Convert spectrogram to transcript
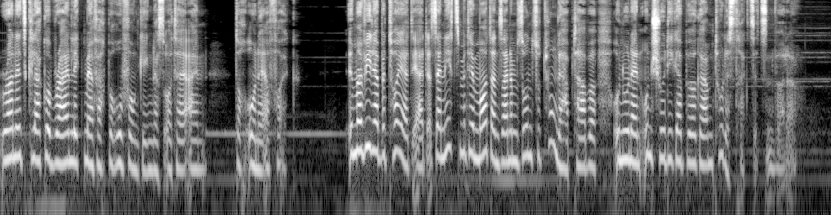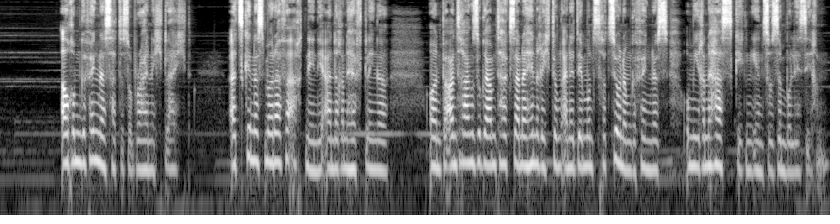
Ronald Clark O'Brien legt mehrfach Berufung gegen das Urteil ein, doch ohne Erfolg. Immer wieder beteuert er, dass er nichts mit dem Mord an seinem Sohn zu tun gehabt habe und nun ein unschuldiger Bürger am Todestrakt sitzen würde. Auch im Gefängnis hat es O'Brien nicht leicht. Als Kindesmörder verachten ihn die anderen Häftlinge und beantragen sogar am Tag seiner Hinrichtung eine Demonstration im Gefängnis, um ihren Hass gegen ihn zu symbolisieren.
